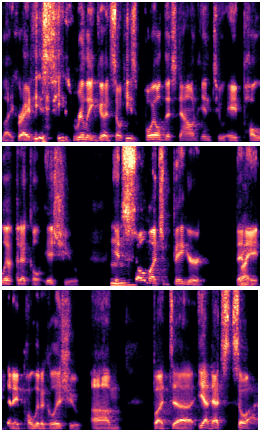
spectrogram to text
Like, right? He's he's really good. So he's boiled this down into a political issue. Mm-hmm. It's so much bigger than right. a than a political issue. Um, but uh, yeah, that's so I,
